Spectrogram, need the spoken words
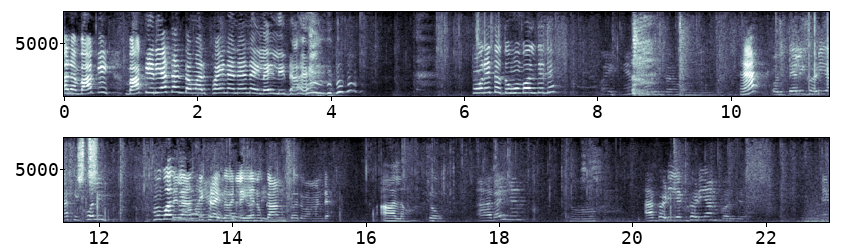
અને બાકી બાકી રહ્યા હતા ને તમારે ફઈને ને એને લઈ લીધા હે હું રીતો તું હું બોલતી હતી? હે? ઓલી પેલી ઘડી આખી ખોલી. હું બોલતી હતી? શીખડાઈ દઉં એટલે એનું કામ કરવા માંડે. હાલો. જો આ રહી ને. આ ઘડી એક ઘડી આમ કરજે એક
